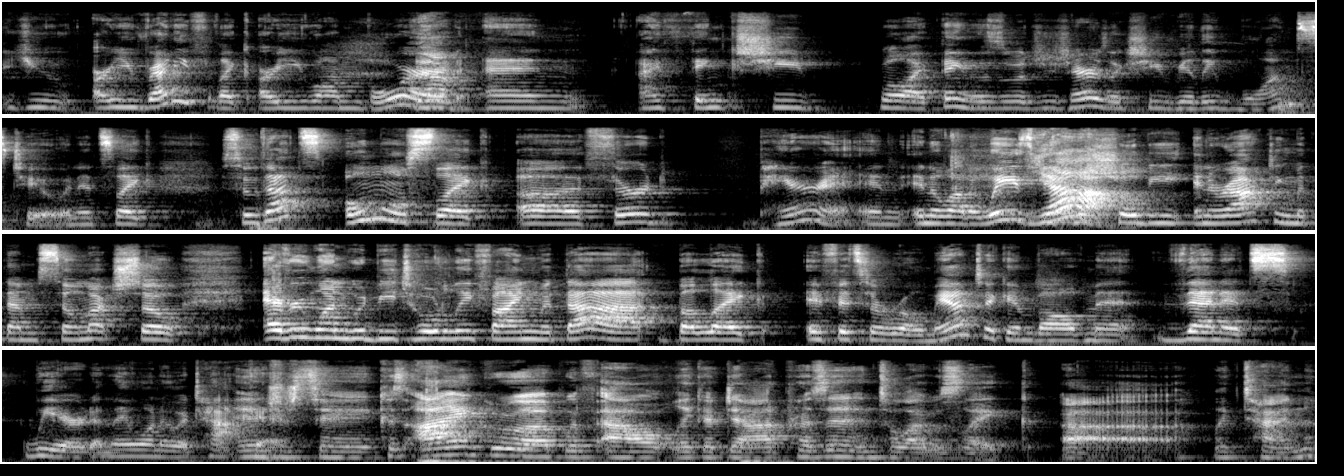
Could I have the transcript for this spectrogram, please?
you are you ready for like, are you on board? Yeah. And I think she. Well, I think this is what she shares. Like, she really wants to, and it's like, so that's almost like a third parent in, in a lot of ways Yeah. she'll be interacting with them so much so everyone would be totally fine with that but like if it's a romantic involvement then it's weird and they want to attack Interesting, because I grew up without like a dad present until I was like uh like 10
